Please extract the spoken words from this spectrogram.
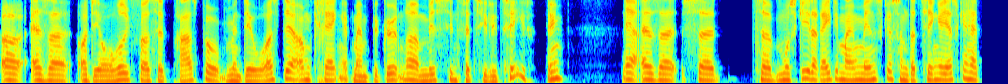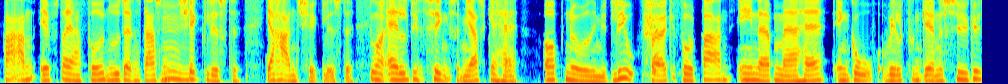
og, altså, og det er overhovedet ikke for at sætte pres på, men det er jo også der omkring, at man begynder at miste sin fertilitet. Ikke? Ja. Altså, så, så måske er der rigtig mange mennesker, som der tænker, jeg skal have et barn, efter jeg har fået en uddannelse. Der er sådan en Mm. checkliste. Jeg har en checkliste. Du har en Alle de ting, som jeg skal have opnået i mit liv, før jeg kan få et barn. En af dem er at have en god og velfungerende psyke.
